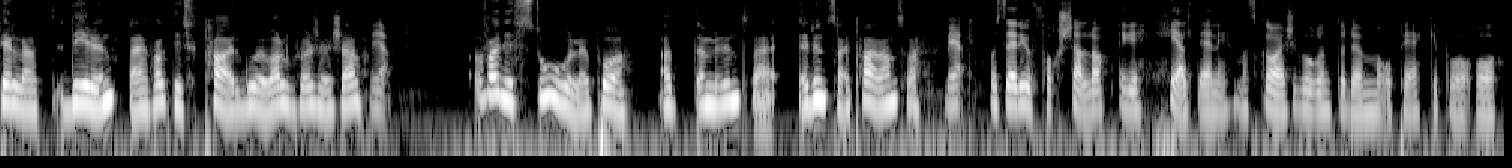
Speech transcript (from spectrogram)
til at de rundt deg faktisk tar gode valg for seg sjøl. Ja. Og faktisk stoler på at de rundt seg, rundt seg tar ansvar. Og så er det jo forskjell, da. Jeg er helt enig. Man skal ikke gå rundt og dømme og peke på og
